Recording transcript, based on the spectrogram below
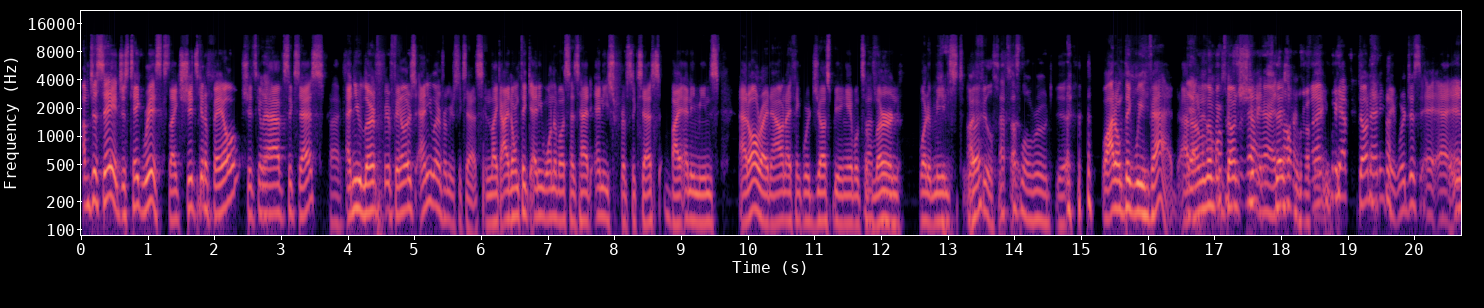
I'm just saying, just take risks. Like, shit's gonna mm-hmm. fail, shit's gonna have success, Facts. and you learn from your failures, and you learn from your success. And like, I don't think any one of us has had any sort of success by any means at all right now. And I think we're just being able to That's learn. What it means. To, I feel That's that's a little rude. yeah. Well, I don't think we've had. I Yeah, don't I think we've done gonna say, shit. yeah, That's no, right. right. we haven't done anything. We're just uh, uh,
